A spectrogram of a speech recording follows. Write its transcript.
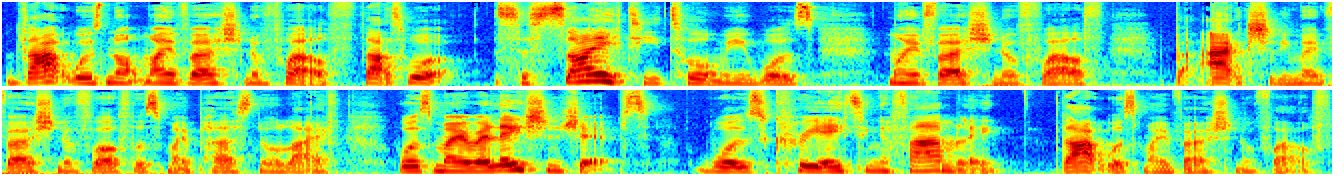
that was not my version of wealth. That's what society taught me was my version of wealth, but actually my version of wealth was my personal life, was my relationships, was creating a family. That was my version of wealth.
